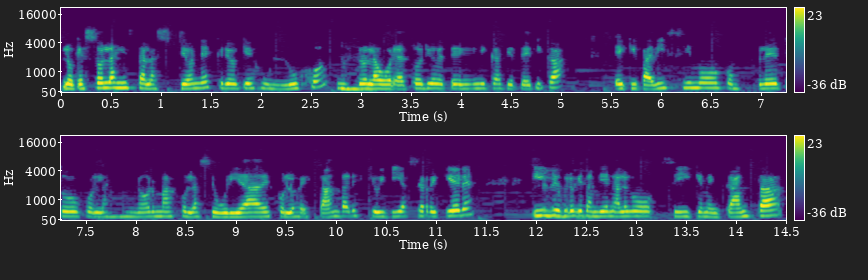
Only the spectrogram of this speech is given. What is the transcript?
Lo que son las instalaciones, creo que es un lujo. Nuestro laboratorio de técnicas dietéticas, equipadísimo, completo, con las normas, con las seguridades, con los estándares que hoy día se requieren. Y yo creo que también algo, sí, que me encanta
